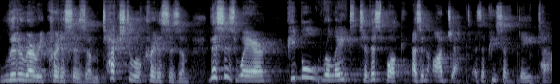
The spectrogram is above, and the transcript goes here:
literary criticism, textual criticism. This is where people relate to this book as an object, as a piece of data.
